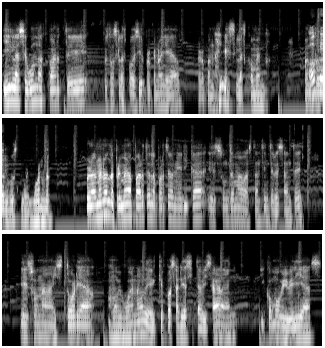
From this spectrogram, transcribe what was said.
Y la segunda parte, pues no se las puedo decir porque no ha llegado, pero cuando llegue se las comento con todo el gusto del mundo. Pero al menos la primera parte, la parte onírica, es un tema bastante interesante. Es una historia muy buena de qué pasaría si te avisaran, y cómo vivirías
